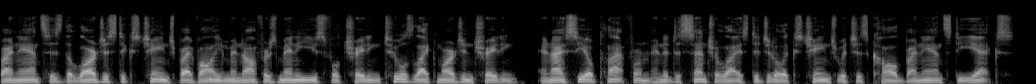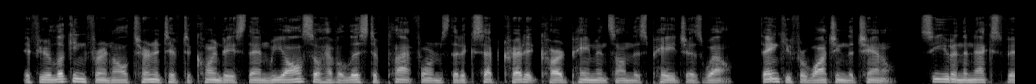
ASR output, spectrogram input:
Binance is the largest exchange by volume and offers many useful trading tools like margin trading, an ICO platform, and a decentralized digital exchange which is called Binance DX. If you're looking for an alternative to Coinbase, then we also have a list of platforms that accept credit card payments on this page as well. Thank you for watching the channel. See you in the next video.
